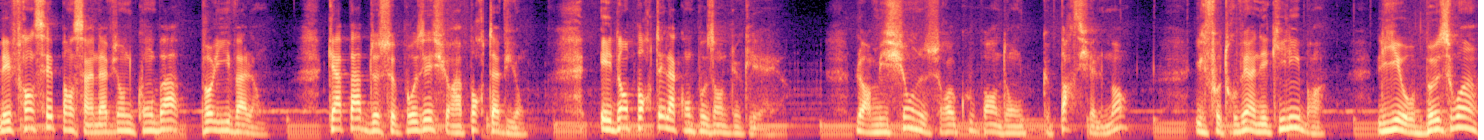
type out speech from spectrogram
les Français pensent à un avion de combat polyvalent, capable de se poser sur un porte-avions et d'emporter la composante nucléaire. Leur mission ne se recoupant donc que partiellement, il faut trouver un équilibre lié aux besoins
